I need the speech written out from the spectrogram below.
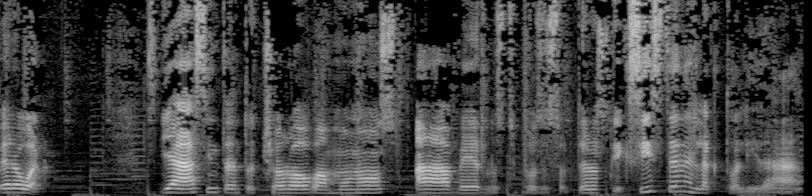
Pero bueno, ya sin tanto choro, vámonos a ver los tipos de solteros que existen en la actualidad.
